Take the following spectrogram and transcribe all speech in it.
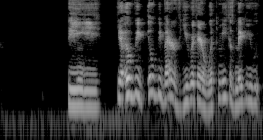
be. You know, it would be it would be better if you were there with me because maybe you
